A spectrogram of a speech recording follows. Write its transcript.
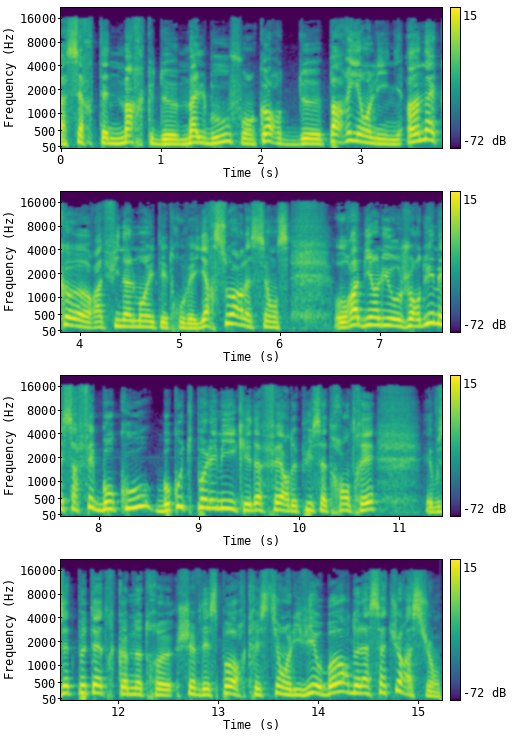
à certaines marques de malbouffe ou encore de paris en ligne. Un accord a finalement été trouvé hier soir, la séance aura bien lieu aujourd'hui, mais ça fait beaucoup, beaucoup beaucoup de polémiques et d'affaires depuis cette rentrée. Et vous êtes peut-être, comme notre chef des sports, Christian Olivier, au bord de la saturation.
